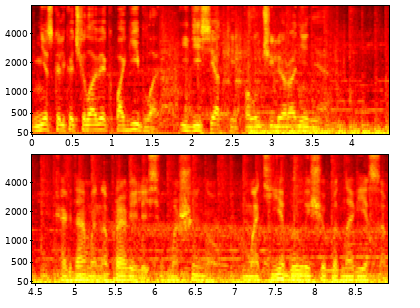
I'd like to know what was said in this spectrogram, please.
Несколько человек погибло, и десятки получили ранения. Когда мы направились в машину, Матье был еще под навесом,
